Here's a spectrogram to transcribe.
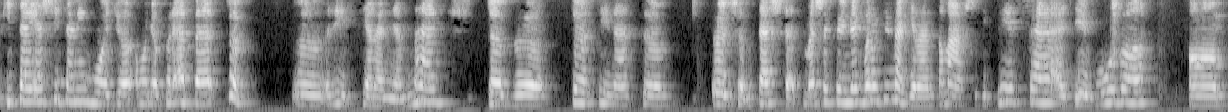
kiteljesíteni, hogy, hogy akkor ebbe több rész jelenjen meg, több történet öltsön testet mesekönyvekben, úgyhogy megjelent a második része egy év múlva, a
